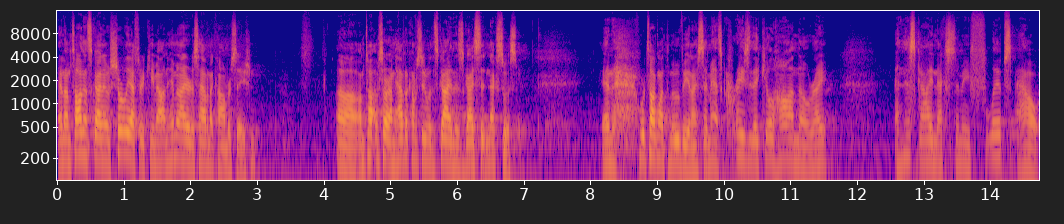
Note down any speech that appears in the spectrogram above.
And I'm talking to guy, and it was shortly after he came out, and him and I are just having a conversation. Uh, I'm, ta- I'm sorry, I'm having a conversation with this guy, and this guy sitting next to us. And we're talking about the movie, and I said, Man, it's crazy they killed Han, though, right? And this guy next to me flips out.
